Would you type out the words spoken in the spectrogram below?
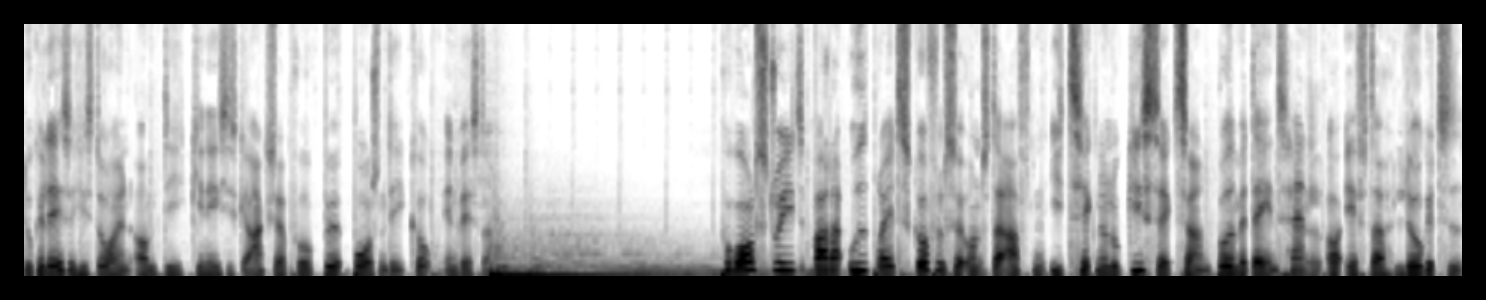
Du kan læse historien om de kinesiske aktier på borsen.dk Investor. På Wall Street var der udbredt skuffelse onsdag aften i teknologisektoren, både med dagens handel og efter lukketid.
